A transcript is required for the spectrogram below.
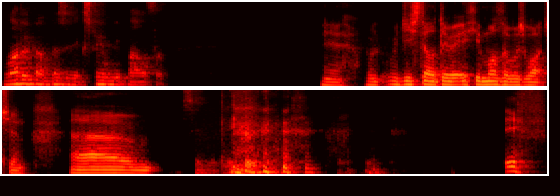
model compass is extremely powerful. Yeah would you still do it if your mother was watching? Um if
